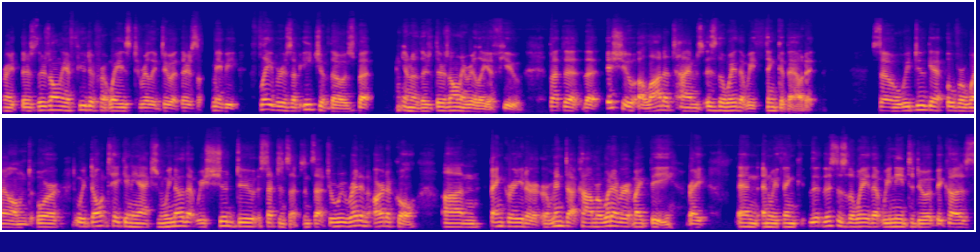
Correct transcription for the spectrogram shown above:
right? There's there's only a few different ways to really do it. There's maybe flavors of each of those, but you know there's there's only really a few. But the the issue a lot of times is the way that we think about it. So we do get overwhelmed or we don't take any action. We know that we should do such and such and such. Or we read an article on Bankrate or, or Mint.com or whatever it might be, right? And, and we think th- this is the way that we need to do it because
